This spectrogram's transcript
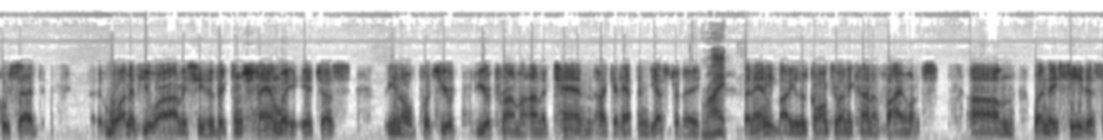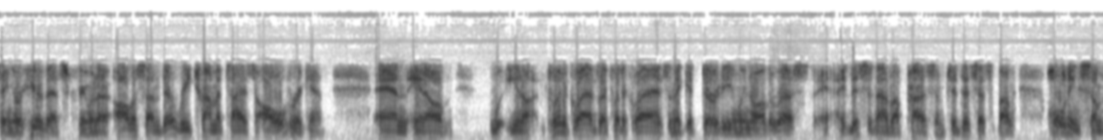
who said one, of you are obviously the victim's family, it just you know puts your your trauma on a 10 like it happened yesterday Right. but anybody who's gone through any kind of violence um, when they see this thing or hear that scream, when they're- all of a sudden they're re-traumatized all over again. And you know, you know, political ads are political ads, and they get dirty, and we know all the rest. Eh, This is not about partisanship. This is about holding some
